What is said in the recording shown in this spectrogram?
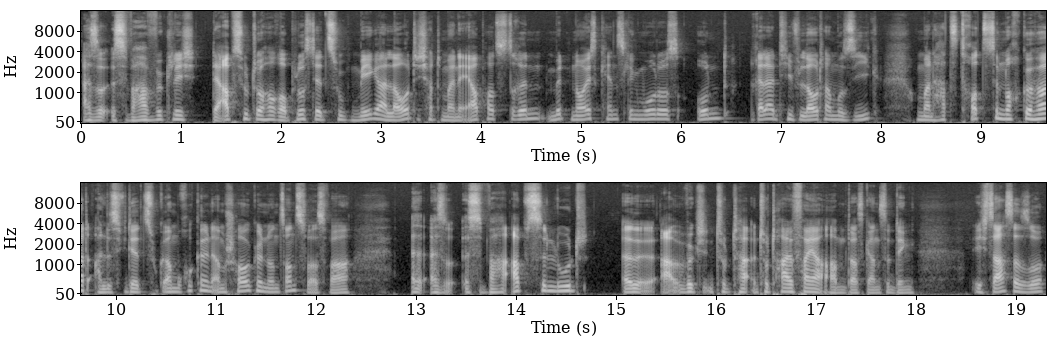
also es war wirklich der absolute Horror. Plus der Zug mega laut. Ich hatte meine AirPods drin mit Noise-Canceling-Modus und relativ lauter Musik. Und man hat es trotzdem noch gehört, alles wie der Zug am Ruckeln, am Schaukeln und sonst was war. Äh, Also es war absolut, äh, wirklich total, total Feierabend, das ganze Ding. Ich saß da so,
